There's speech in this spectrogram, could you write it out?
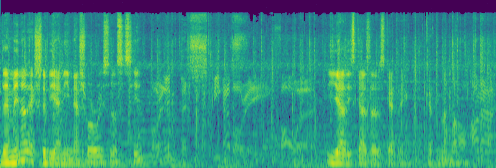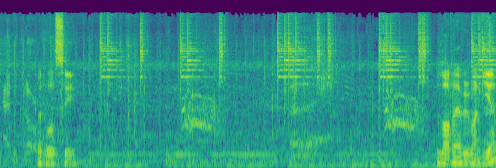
There may not actually be any natural resources here. Yeah, these guys are just getting getting them up. But we'll see. Slaughter everyone here.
